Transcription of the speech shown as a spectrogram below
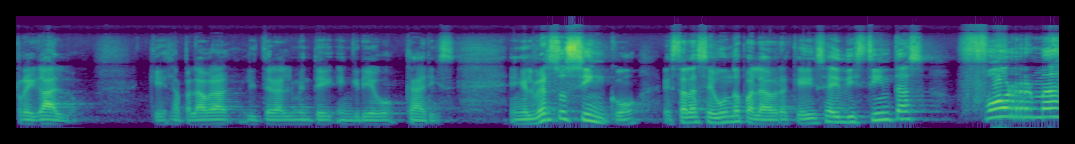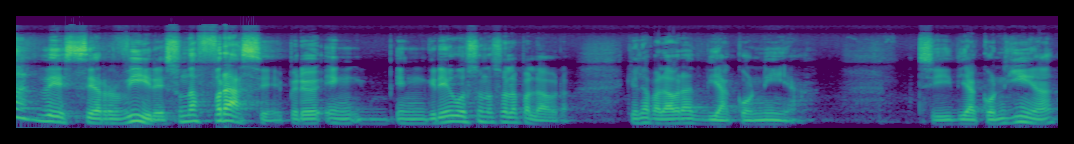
regalo, que es la palabra literalmente en griego caris. En el verso 5 está la segunda palabra que dice, hay distintas formas de servir. Es una frase, pero en, en griego es una sola palabra, que es la palabra diaconía. ¿Sí? Diaconía,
